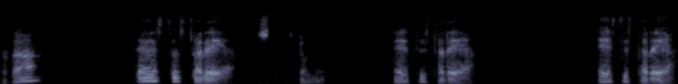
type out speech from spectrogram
¿Verdad? Esta es tarea. Esta es tarea. Esta es tarea.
